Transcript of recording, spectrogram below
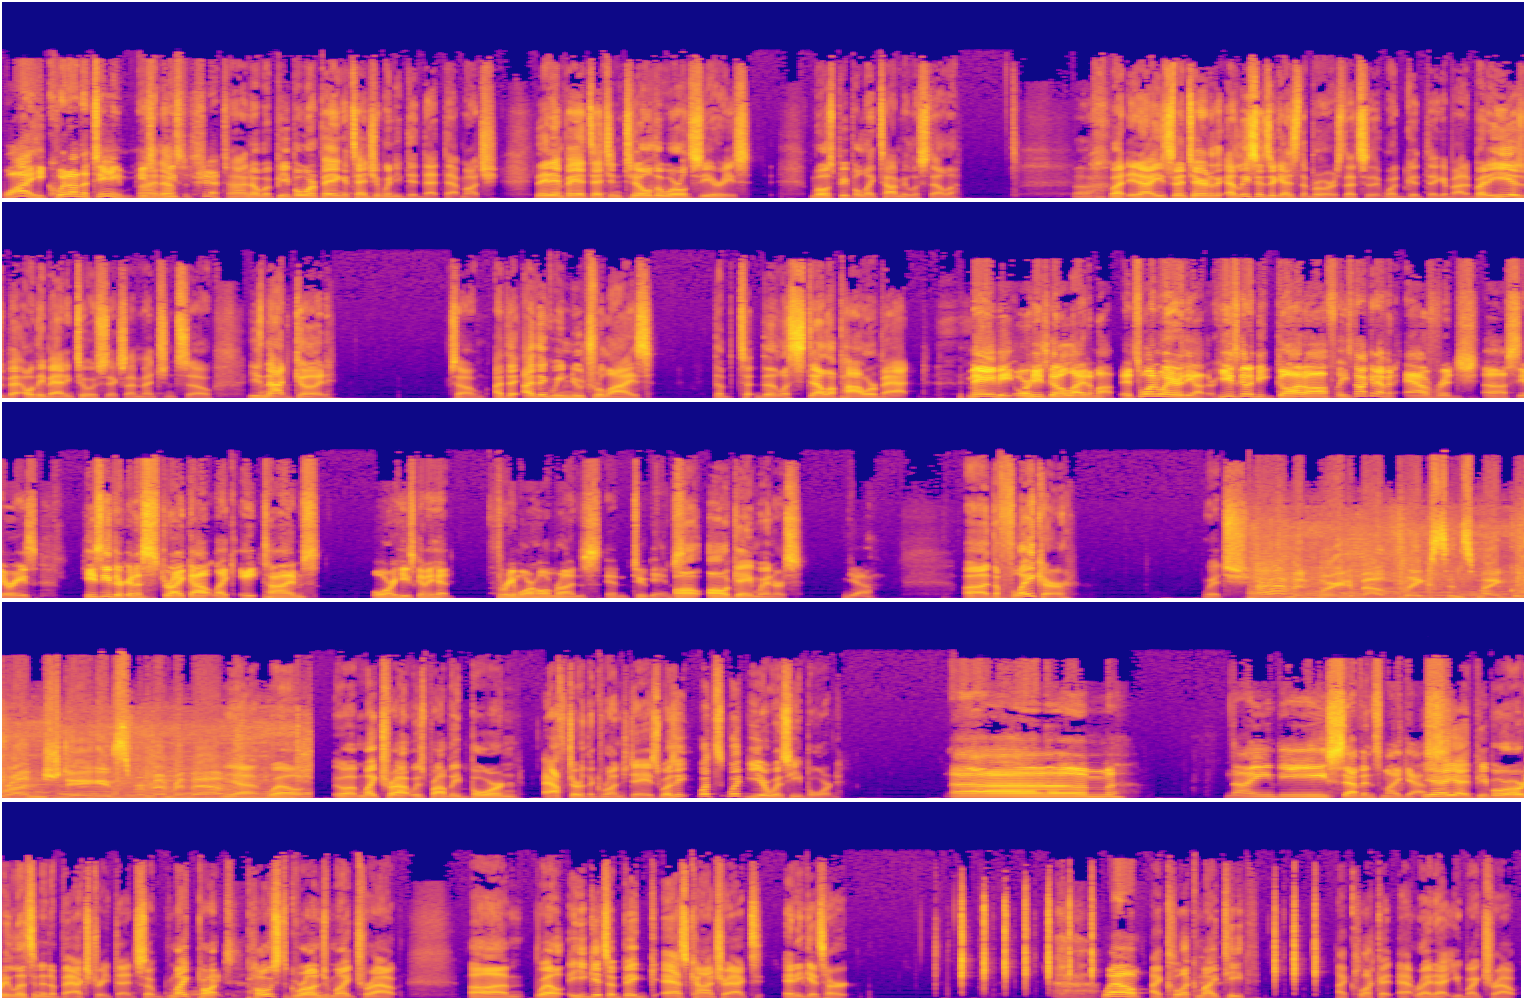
Why? He quit on the team. He's I a know. piece of shit. I know, but people weren't paying attention when he did that that much. They didn't pay attention till the World Series. Most people like Tommy La Stella. But you know he's been tearing. The, at least it's against the Brewers. That's one good thing about it. But he is ba- only batting 206. I mentioned, so he's not good. So I think I think we neutralize the t- the La Stella power bat. Maybe, or he's going to light him up. It's one way or the other. He's going to be god awful. He's not going to have an average uh, series. He's either going to strike out like eight times, or he's going to hit three more home runs in two games. All all game winners. yeah. Uh, the Flaker, which I haven't worried about flakes since my grunge days. Remember them? Yeah, well, uh, Mike Trout was probably born after the grunge days. Was he? What's what year was he born? Um, 97's my guess. Yeah, yeah. People were already listening to Backstreet then. So Mike Right. post grunge Mike Trout. Um, well, he gets a big ass contract and he gets hurt. Well, I cluck my teeth. I cluck it at right at you, Mike Trout.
